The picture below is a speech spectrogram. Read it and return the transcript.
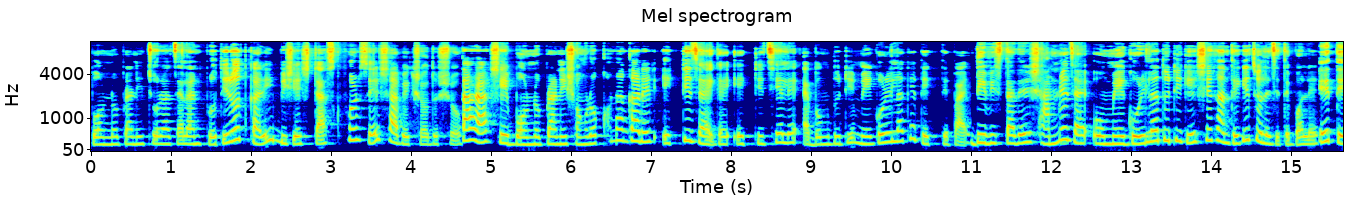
বন্যপ্রাণী চোরাচালান প্রতিরোধকারী বিশেষ টাস্ক ফোর্সের সাবেক সদস্য। তারা সেই বন্যপ্রাণী সংরক্ষণাগারের একটি জায়গায় একটি ছেলে এবং দুটি মেয়ে গরিলাকে দেখতে পায়। ডেভিস তাদের সামনে যায় ও মেয়ে গরিলা দুটিকে সেখান থেকে চলে যেতে বলে। এতে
